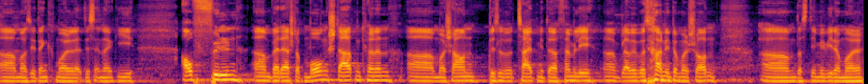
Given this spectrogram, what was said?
Ähm, also ich denke mal, das Energie auffüllen, ähm, werde erst ab morgen starten können. Ähm, mal schauen, ein bisschen Zeit mit der Family, ähm, glaube ich, wird auch nicht einmal schaden, ähm, dass die mich wieder mal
